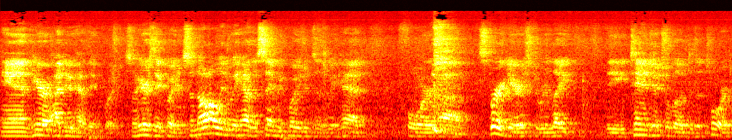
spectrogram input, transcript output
And here I do have the equation. So here's the equation. So not only do we have the same equations as we had for uh, spur gears to relate the tangential load to the torque,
